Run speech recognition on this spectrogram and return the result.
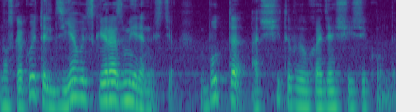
но с какой-то дьявольской размеренностью, будто отсчитывая уходящие секунды.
